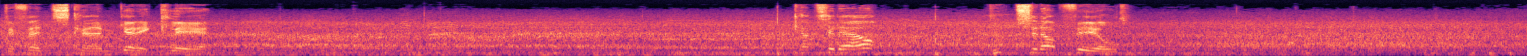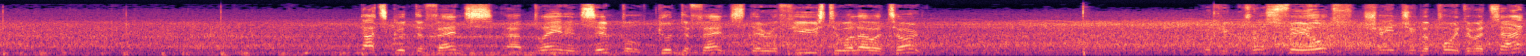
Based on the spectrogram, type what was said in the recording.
The defence can get it clear. Cuts it out, boots it upfield. That's good defence, uh, plain and simple, good defence. They refuse to allow a turn. Looking cross-field, changing the point of attack.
